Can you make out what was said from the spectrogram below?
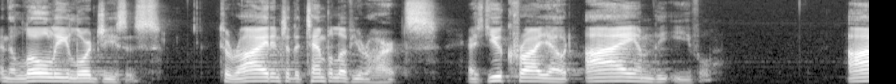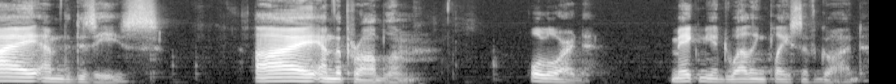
and the lowly Lord Jesus to ride into the temple of your hearts as you cry out, I am the evil. I am the disease. I am the problem. O Lord, make me a dwelling place of God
